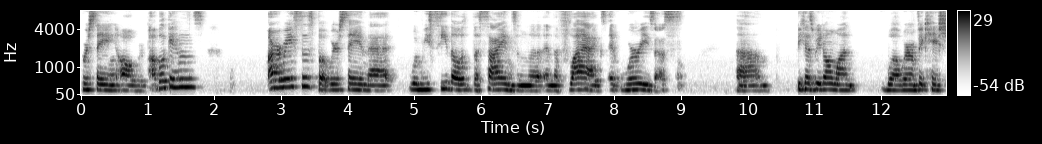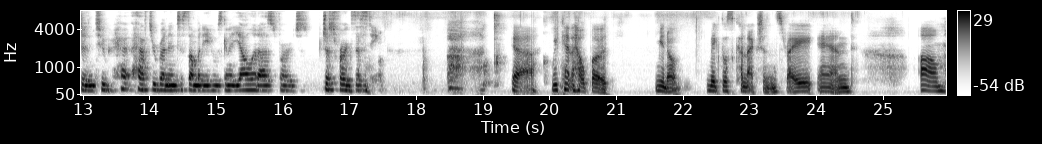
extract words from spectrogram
we're saying all Republicans are racist, but we're saying that when we see those the signs and the and the flags, it worries us um, because we don't want. Well, we're on vacation to ha- have to run into somebody who's going to yell at us for just, just for existing. Yeah, we can't help but you know make those connections, right? And um,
